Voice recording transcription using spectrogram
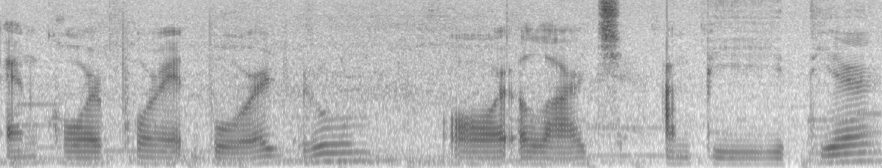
and corporate boardroom or a large amphitheater.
